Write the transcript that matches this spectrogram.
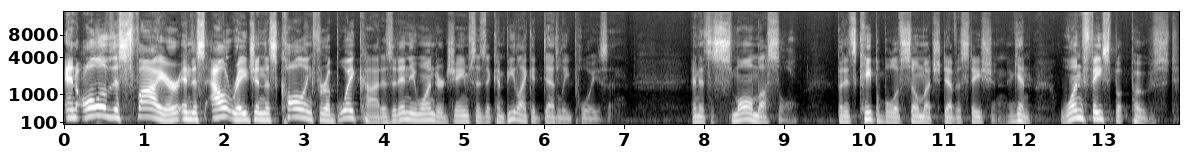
and all of this fire and this outrage and this calling for a boycott, is it any wonder James says it can be like a deadly poison? And it's a small muscle but it's capable of so much devastation. Again, one Facebook post,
